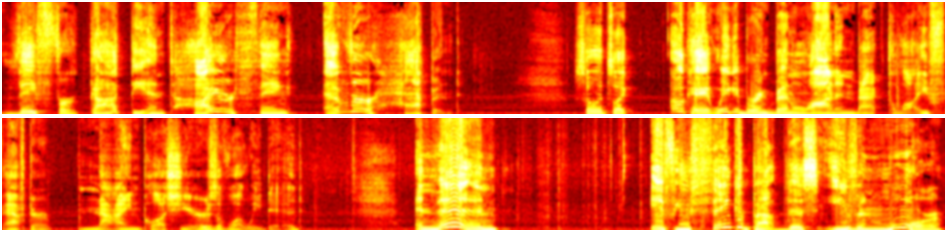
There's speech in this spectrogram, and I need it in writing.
they forgot the entire thing ever happened. So it's like, okay, we could bring bin Laden back to life after nine plus years of what we did. And then, if you think about this even more,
